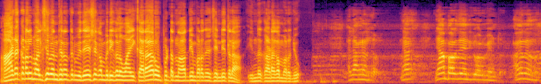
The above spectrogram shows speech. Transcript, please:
ആഴക്കടൽ മത്സ്യബന്ധനത്തിൽ വിദേശ കമ്പനികളുമായി കരാർ ഒപ്പിട്ടെന്ന് ആദ്യം പറഞ്ഞ ചെന്നിത്തല ഇന്ന് കടകം പറഞ്ഞു അല്ല അങ്ങനല്ലോ. ഞാൻ ഞാൻ പറഞ്ഞത് എനിക്ക് ഓർമ്മയുണ്ട്. അങ്ങനെയൊന്നും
